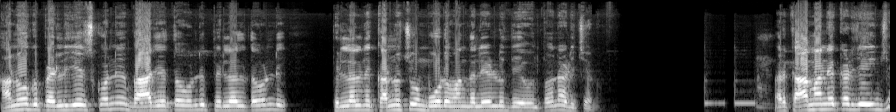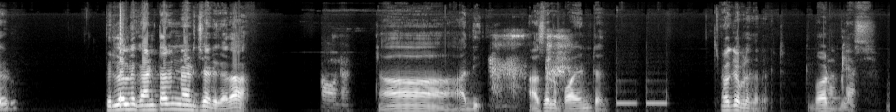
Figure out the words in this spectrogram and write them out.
హనోకు పెళ్ళి చేసుకొని భార్యతో ఉండి పిల్లలతో ఉండి పిల్లల్ని కన్నుచూ మూడు వందలేళ్ళు దేవునితో నడిచాను మరి కామాన్ని ఎక్కడ జయించాడు? పిల్లల్ని కంటారని నడిచాడు కదా? అవునండి. ఆ, అది. అసలు పాయింట్ అది. Okay brother right God bless.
